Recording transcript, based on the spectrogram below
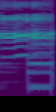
Uh-uh.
